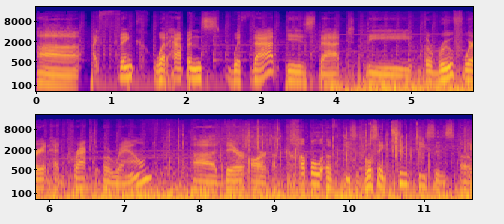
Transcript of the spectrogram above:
Uh, I think what happens with that is that the the roof where it had cracked around, uh, there are a couple of pieces. We'll say two pieces of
